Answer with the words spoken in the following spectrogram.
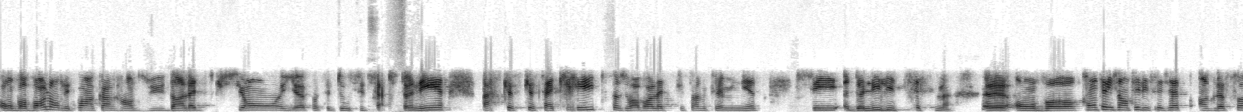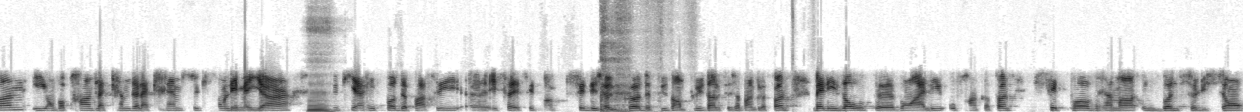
on va voir. Là, on n'est pas encore rendu dans la discussion. Il y a possibilité aussi de s'abstenir parce que ce que ça crée, puis ça, je vais avoir la discussion avec le ministre, c'est de l'élitisme. Euh, on va contingenter les cégeps anglophones et on va prendre la crème de la crème, ceux qui sont les meilleurs, Hmm. ceux qui n'arrivent pas de passer, euh, et c'est- déjà le cas de plus en plus dans le cégep anglophone, ben les autres euh, vont aller aux francophones. C'est pas vraiment une bonne solution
